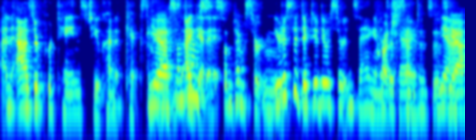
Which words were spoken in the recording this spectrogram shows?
an as it pertains to kind of kicks. Yeah, I get it. Sometimes certain You're just addicted to a certain saying, and it's okay. sentences. Yeah. Yeah.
